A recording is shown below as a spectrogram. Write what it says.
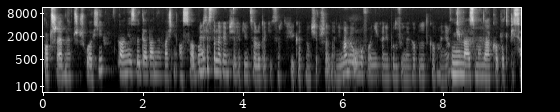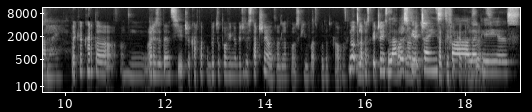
potrzebny w przyszłości. Koniec wydawany właśnie osobom. Ja zastanawiam się, w jakim celu taki certyfikat nam się przyda. Nie mamy umów o unikaniu podwójnego opodatkowania. Nie ma z Monako podpisanej. Taka karta mm, rezydencji czy karta pobytu powinna być wystarczająca dla polskich władz podatkowych. No, dla bezpieczeństwa Dla bezpieczeństwa lepiej jest,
